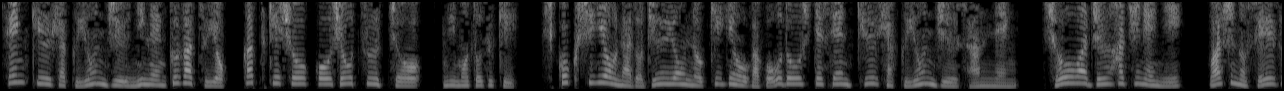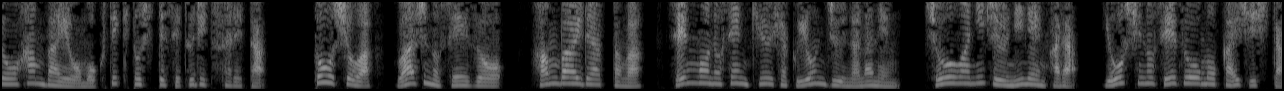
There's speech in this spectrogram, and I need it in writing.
1942年9月4日付商工商通帳に基づき、四国市業など14の企業が合同して1943年、昭和18年に和紙の製造販売を目的として設立された。当初は和紙の製造、販売であったが、戦後の1947年、昭和22年から用紙の製造も開始した。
